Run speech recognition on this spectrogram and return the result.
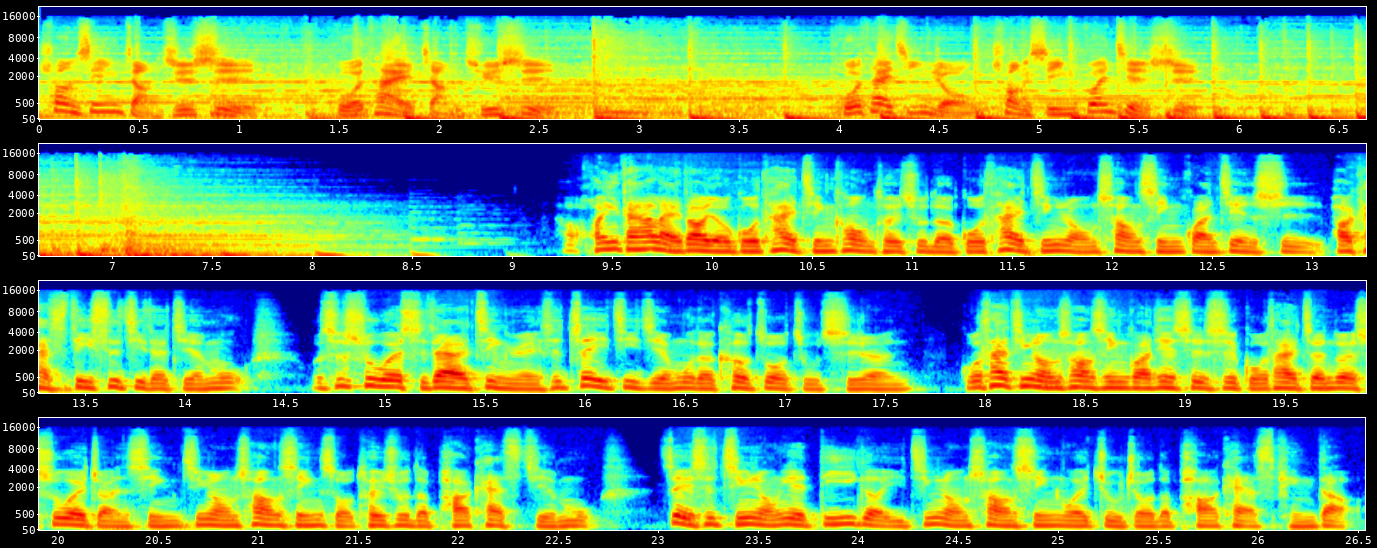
创新涨知识，国泰涨趋势。国泰金融创新关键是。好，欢迎大家来到由国泰金控推出的国泰金融创新关键是 Podcast 第四季的节目。我是数位时代的静源，也是这一季节目的客座主持人。国泰金融创新关键是是国泰针对数位转型、金融创新所推出的 Podcast 节目，这也是金融业第一个以金融创新为主轴的 Podcast 频道。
